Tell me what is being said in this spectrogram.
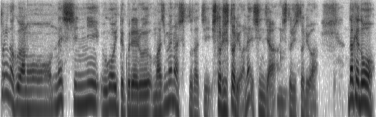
とにかく、あの、熱心に動いてくれる真面目な人たち、一人一人はね、信者うん一人一人は。だけど、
